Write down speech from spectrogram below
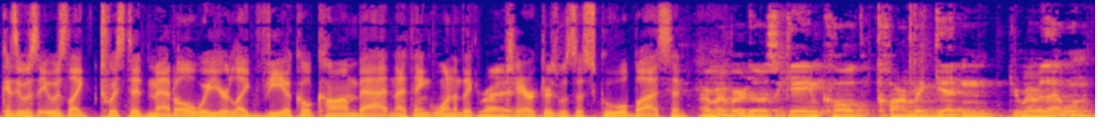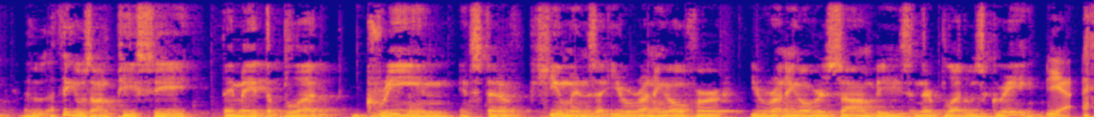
Cause it was, it was like Twisted Metal where you're like vehicle combat. And I think one of the Right. characters was a school bus. And I remember there was a game called Carmageddon. Do you remember that one? I think it was on PC. They made the blood green instead of humans that you were running over. You were running over zombies, and their blood was green. Yeah.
